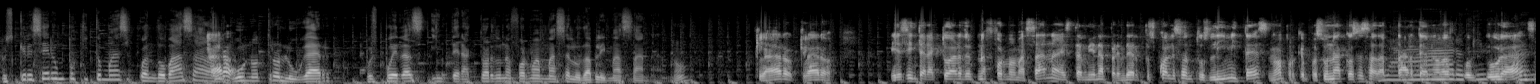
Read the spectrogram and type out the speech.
pues crecer un poquito más y cuando vas a Claro. algún otro lugar pues puedas interactuar de una forma más saludable y más sana, ¿no? Claro, claro. Y es interactuar de una forma más sana, es también aprender, pues, cuáles son tus límites, ¿no? Porque, pues, una cosa es adaptarte a nuevas culturas.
